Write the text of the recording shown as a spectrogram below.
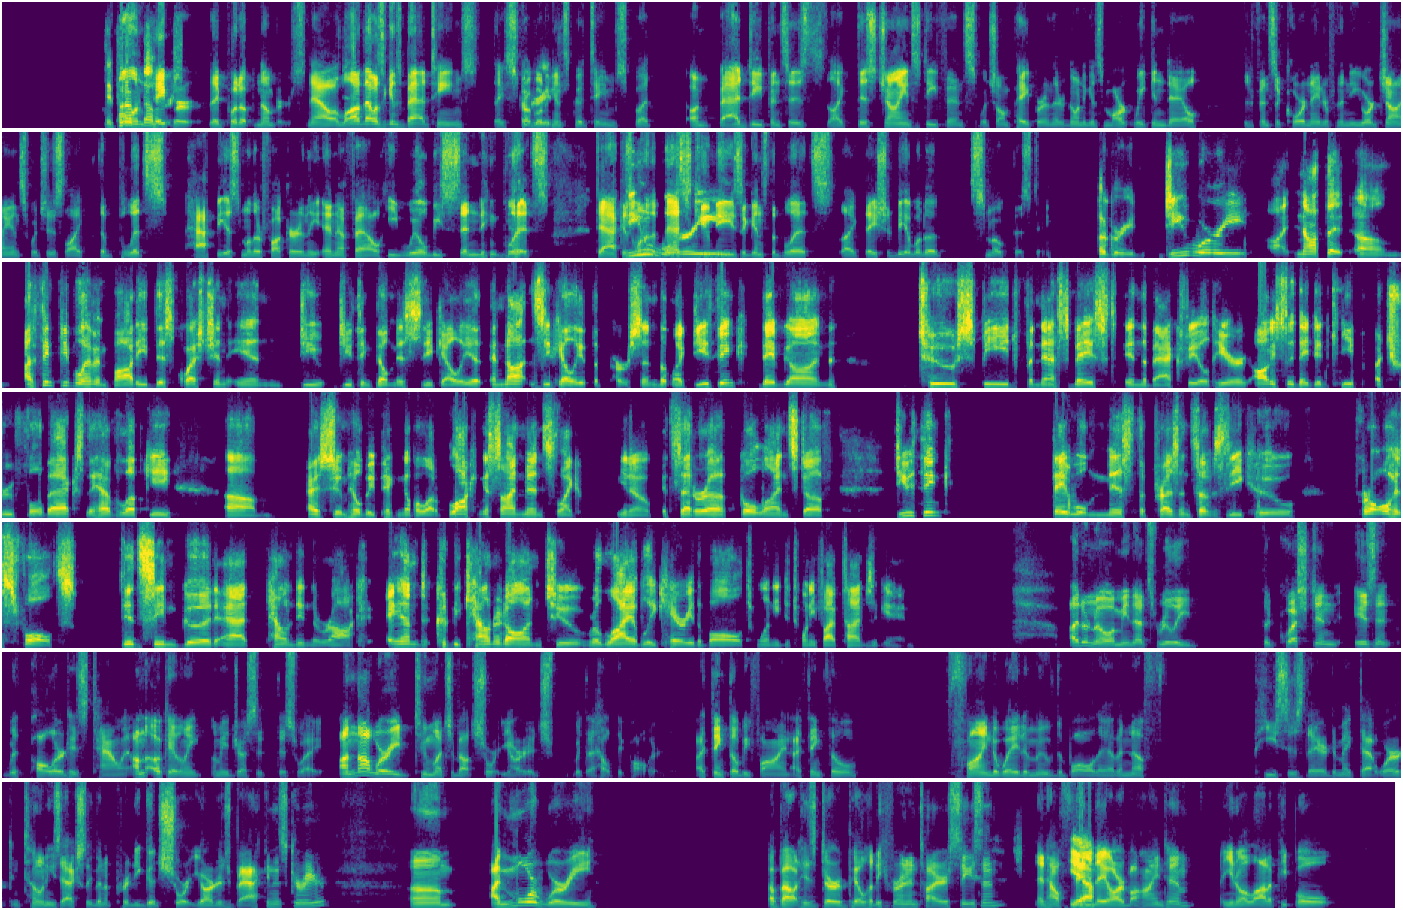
They put on paper, they put up numbers. Now, a lot of that was against bad teams. They struggled Agreed. against good teams, but on bad defenses like this Giants defense, which on paper, and they're going against Mark Weekendale, the defensive coordinator for the New York Giants, which is like the blitz happiest motherfucker in the NFL. He will be sending blitz Dak is one of the worry... best QBs against the blitz. Like they should be able to smoke this team. Agreed. Do you worry? Uh, not that um, I think people have embodied this question in do you do you think they'll miss Zeke Elliott and not Zeke Elliott the person, but like do you think they've gone too speed finesse based in the backfield here? Obviously, they did keep a true fullback, so they have Luepke. Um, I assume he'll be picking up a lot of blocking assignments, like you know, etc., goal line stuff. Do you think they will miss the presence of Zeke, who, for all his faults, did seem good at pounding the rock and could be counted on to reliably carry the ball 20 to 25 times a game? I don't know. I mean, that's really the question isn't with Pollard his talent. I'm okay, let me let me address it this way. I'm not worried too much about short yardage with a healthy Pollard. I think they'll be fine. I think they'll find a way to move the ball. They have enough pieces there to make that work. And Tony's actually been a pretty good short yardage back in his career. Um, I more worry about his durability for an entire season and how thin Yeah. they are behind him. You know, a lot of people.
